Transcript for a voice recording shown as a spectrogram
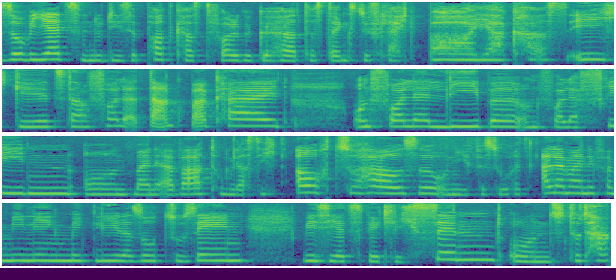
so wie jetzt, wenn du diese Podcast-Folge gehört hast, denkst du vielleicht, boah, ja krass, ich gehe jetzt da voller Dankbarkeit und voller Liebe und voller Frieden und meine Erwartungen lasse ich auch zu Hause und ich versuche jetzt alle meine Familienmitglieder so zu sehen, wie sie jetzt wirklich sind und total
